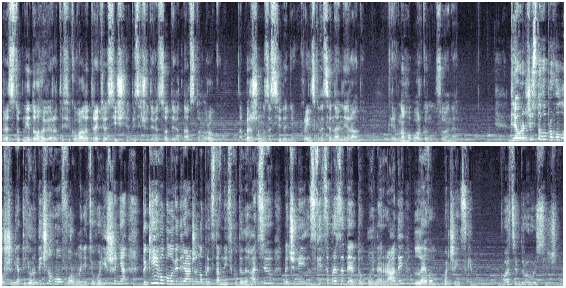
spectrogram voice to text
Предступний договір ратифікували 3 січня 1919 року на першому засіданні Української національної ради, керівного органу з УНР. Для урочистого проголошення та юридичного оформлення цього рішення до Києва було відряджено представницьку делегацію на чолі з віце-президентом УНР Ради Левом Бачинським. 22 січня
